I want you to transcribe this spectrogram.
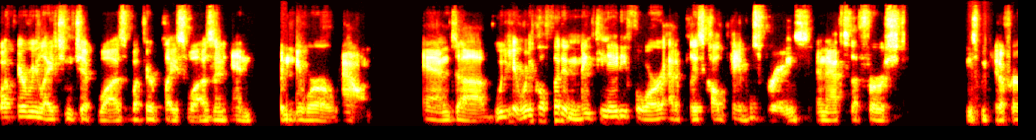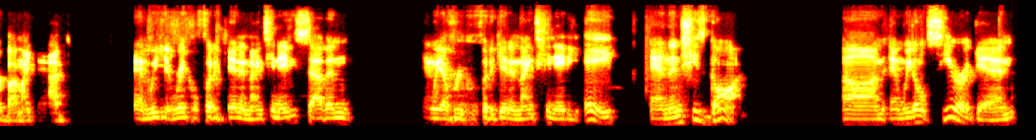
what their relationship was, what their place was, and, and when they were around. And uh, we get Wrinklefoot in 1984 at a place called Table Springs, and that's the first things we get of her by my dad. And we get Wrinklefoot again in 1987, and we have Wrinklefoot again in 1988, and then she's gone. Um, and we don't see her again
